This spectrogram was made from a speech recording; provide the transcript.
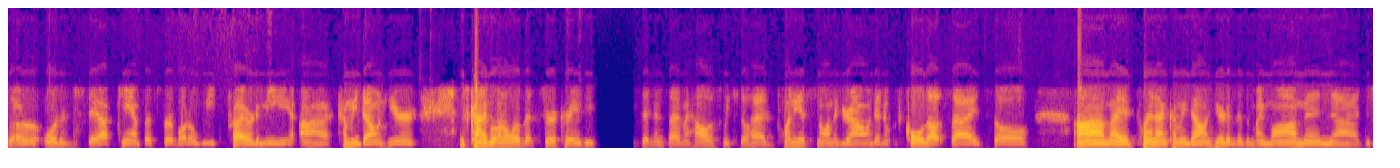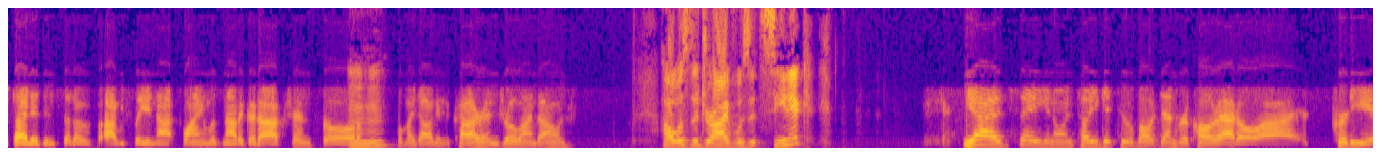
or ordered to stay off campus for about a week prior to me uh, coming down here. It's kind of going a little bit stir crazy sitting inside my house. We still had plenty of snow on the ground and it was cold outside. So um, I had planned on coming down here to visit my mom and uh, decided instead of obviously not flying was not a good option. So mm-hmm. put my dog in the car and drove on down. How was the drive? Was it scenic? Yeah, I'd say, you know, until you get to about Denver, Colorado, uh, it's pretty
